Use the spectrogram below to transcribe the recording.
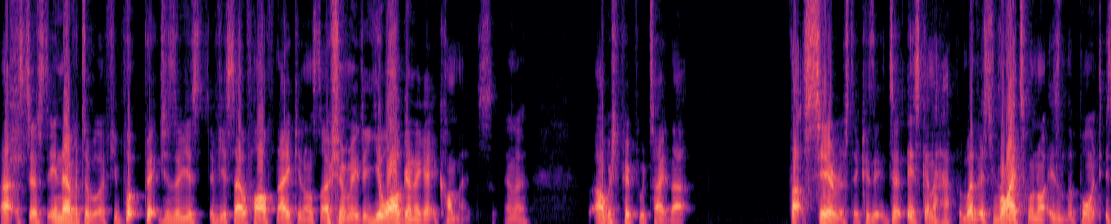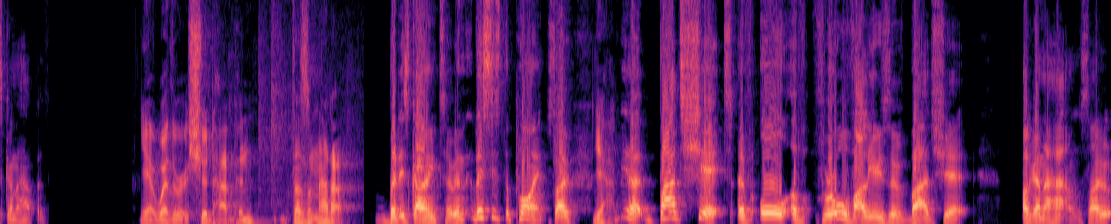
That's just inevitable. If you put pictures of, your, of yourself half naked on social media, you are going to get comments. You know, I wish people would take that that seriously because it, it's going to happen. Whether it's right or not isn't the point. It's going to happen. Yeah, whether it should happen doesn't matter. But it's going to, and this is the point. So, yeah, you know, bad shit of all of for all values of bad shit are going to happen. So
